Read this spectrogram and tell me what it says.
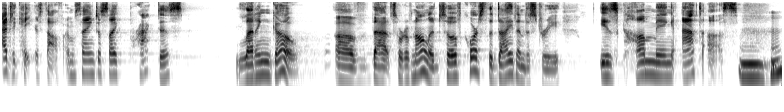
educate yourself. I'm saying just like practice letting go of that sort of knowledge. So, of course, the diet industry is coming at us. Mm-hmm.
